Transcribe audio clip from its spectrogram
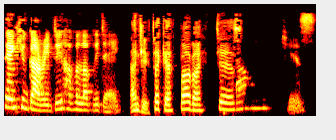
Thank you, Garry. Do have a lovely day. And you. Take care. Bye bye. Cheers. Bye. Cheers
